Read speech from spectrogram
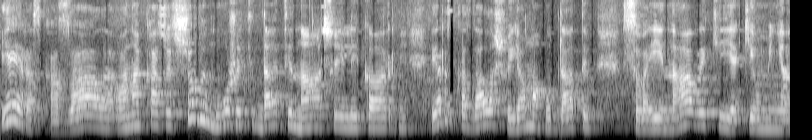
Я їй розказала. Вона каже, що ви можете дати нашій лікарні. Я розказала, що я можу дати свої навики, які у мене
